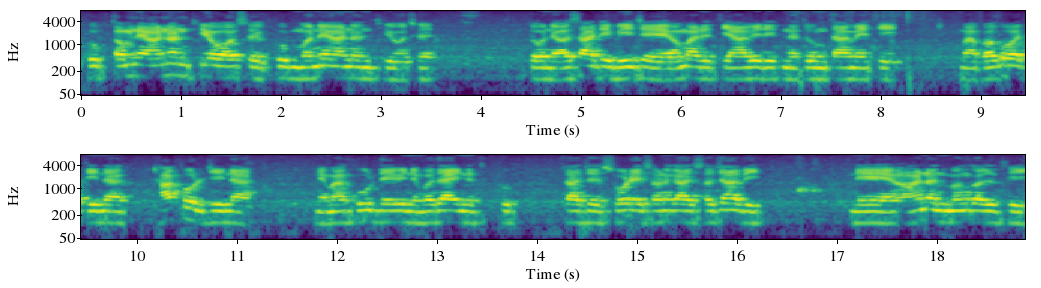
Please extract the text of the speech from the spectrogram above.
ખૂબ તમને આનંદ થયો હશે, ખૂબ મને આનંદ થયો છે. તો ને અષાઢી બીજે અમારે ત્યાં આવી રીતના ધૂમધામેથી માં ભગવતીના, ઠાકોરજીના ને માં કુળદેવીને બધાને ખૂબ સાજે સોળે શણગાર સજાવી ને આનંદ મંગલથી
